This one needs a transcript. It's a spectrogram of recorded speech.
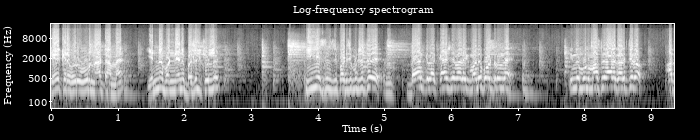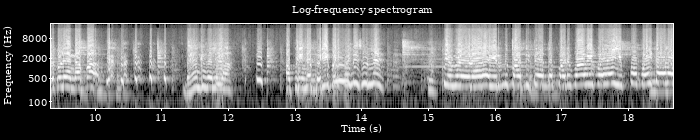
கேக்குறவர் ஊர் நாட்டாம என்ன பண்ணேன்னு பதில் சொல்லு. பிஎஸ்எஸ்சி படிச்சு முடிச்சுட்டு பேங்க்ல கேஷ் வேலைக்கு மனு போட்டிருந்தேன். இன்னும் மூணு மாசம் வேலை கிடைச்சிடும் அதுக்குள்ள எங்க அப்பா. பேங்க் வேலையா? அப்படின்னா பெரிய படிப்புன்னு சொல்லு. இவ்வளவு நேரம் இருந்து பார்த்துட்டு அந்த படுபாவை போய் இப்ப போயிட்டான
